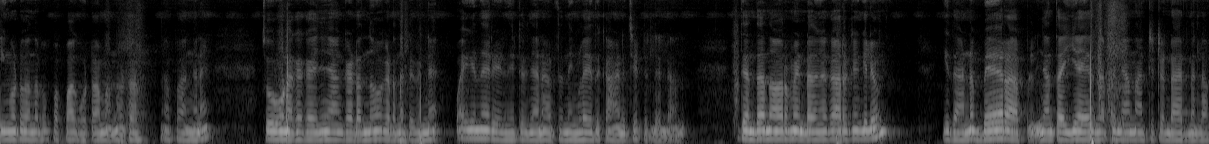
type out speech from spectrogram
ഇങ്ങോട്ട് വന്നപ്പോൾ പപ്പാ കൂട്ടാൻ വന്നു കേട്ടോ. അപ്പോൾ അങ്ങനെ ചോറൂണൊക്കെ കഴിഞ്ഞ് ഞാൻ കിടന്നു. കിടന്നിട്ട് പിന്നെ വൈകുന്നേരം എഴുന്നേറ്റ് ഞാൻ അവിടുത്തെ നിങ്ങളെ ഇത് കാണിച്ചിട്ടില്ലല്ലോ എന്ന് ഇതെന്താണെന്ന് ഓർമ്മയുണ്ടോ നിങ്ങൾക്ക് ആർക്കെങ്കിലും? ഇതാണ് ബേർ ആപ്പിൾ ഞാൻ തയ്യായിരുന്നപ്പോൾ ഞാൻ നട്ടിട്ടുണ്ടായിരുന്നല്ലോ.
